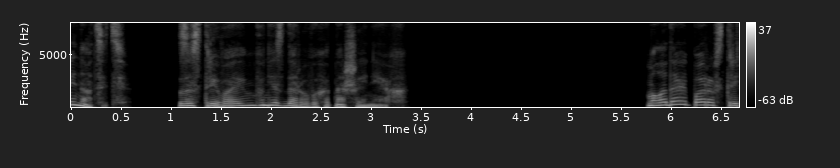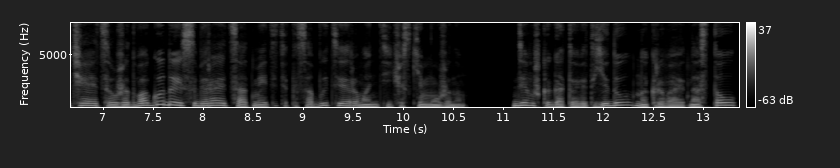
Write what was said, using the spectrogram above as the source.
13. Застреваем в нездоровых отношениях. Молодая пара встречается уже два года и собирается отметить это событие романтическим ужином. Девушка готовит еду, накрывает на стол,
